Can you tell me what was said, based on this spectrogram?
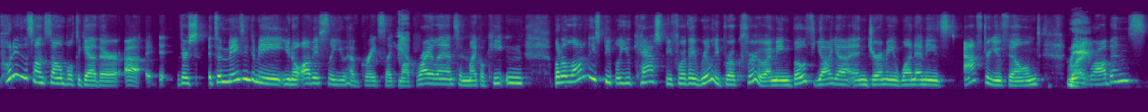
putting this ensemble together, uh, it, there's it's amazing to me. You know, obviously you have greats like Mark Rylance and Michael Keaton, but a lot of these people you cast before they really broke through. I mean, both Yahya and Jeremy won Emmys after you filmed. Right. Noah Robbins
